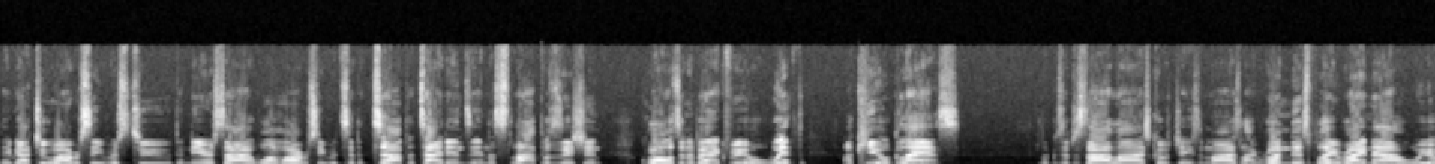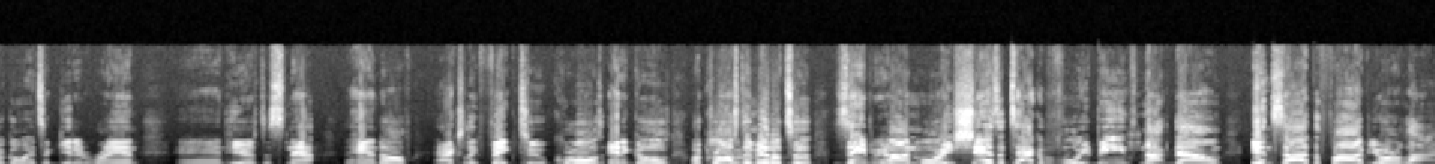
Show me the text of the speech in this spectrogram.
They've got two wide receivers to the near side, one wide receiver to the top. The tight ends in the slot position. Qualls in the backfield with Aqeel Glass Looking to the sidelines, Coach Jason Myers like, run this play right now. We are going to get it ran. And here's the snap. The handoff actually fake two Qualls, and it goes across Beautiful. the middle to Zabrion Moore. He shares a tackle before he's being knocked down inside the five-yard line.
